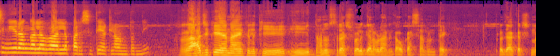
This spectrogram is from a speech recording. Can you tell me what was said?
సినీ రంగాల వాళ్ళ పరిస్థితి ఎట్లా ఉంటుంది? రాజకీయ నాయకులకి ఈ ధనుసు రాశి వాళ్ళు గెలవడానికి అవకాశాలు ఉంటాయి. ప్రజాకర్షణ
